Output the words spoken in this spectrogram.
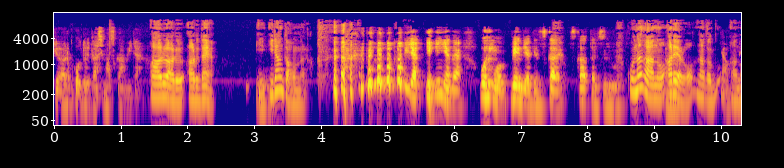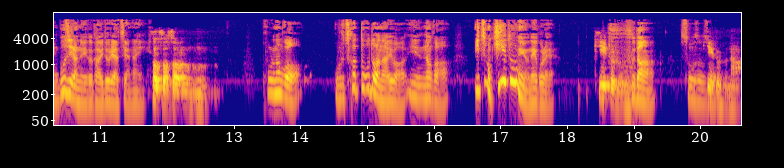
QR コードで出しますか？みたいあるある、あるね。いいらんか、ほんなら。な。いや、いいんやね。俺も便利やけど使い、使ったりするわ。これなんかあの、うんあれやろ？なんか、あの、ゴジラの映画描いとるやつやない？そうそうそう、うんうん。これなんか、俺使ったことはないわ。いやなんか、いつも消えとるんよね、これ。消えとる。うん普段。そうそうそう。消えとるな。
